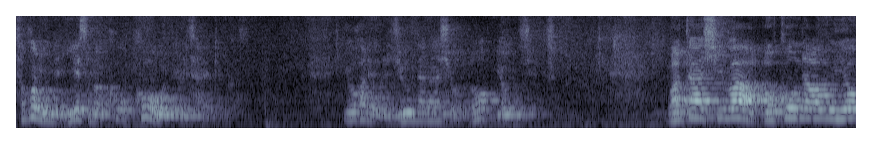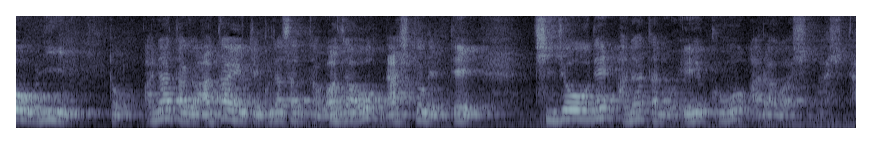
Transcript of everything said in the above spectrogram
そこにねイエス様はこうこうお祈りされています。ヨハネの17章の4節。私は行うようにとあなたが与えてくださった技を成し遂げて地上であなたの栄光を表しました。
